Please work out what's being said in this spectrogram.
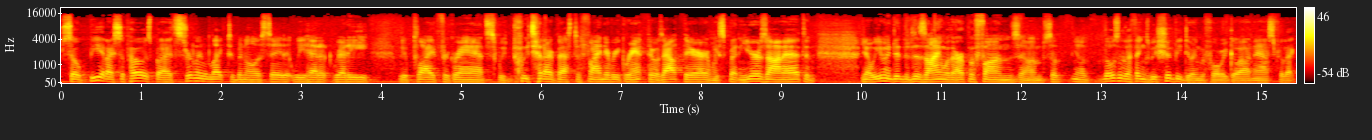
so be it, I suppose, but I certainly would like to be able to say that we had it ready, we applied for grants, we, we did our best to find every grant that was out there, and we spent years on it, and, you know, we even did the design with ARPA funds, um, so, you know, those are the things we should be doing before we go out and ask for that,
